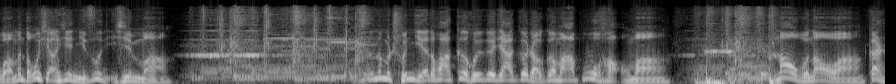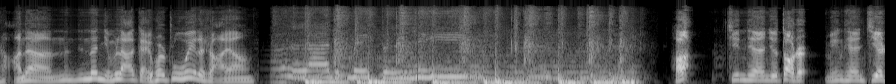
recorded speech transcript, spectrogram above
我们都相信，你自己信吗？那那么纯洁的话，各回各家，各找各妈，不好吗？闹不闹啊？干啥呢？那那你们俩在一块住为了啥呀？好了，今天就到这儿，明天接着。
